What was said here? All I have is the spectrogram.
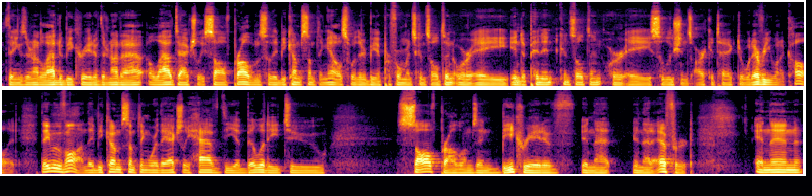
things. They're not allowed to be creative. They're not a- allowed to actually solve problems. So they become something else, whether it be a performance consultant or a independent consultant or a solutions architect or whatever you want to call it. They move on. They become something where they actually have the ability to solve problems and be creative in that in that effort. And then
